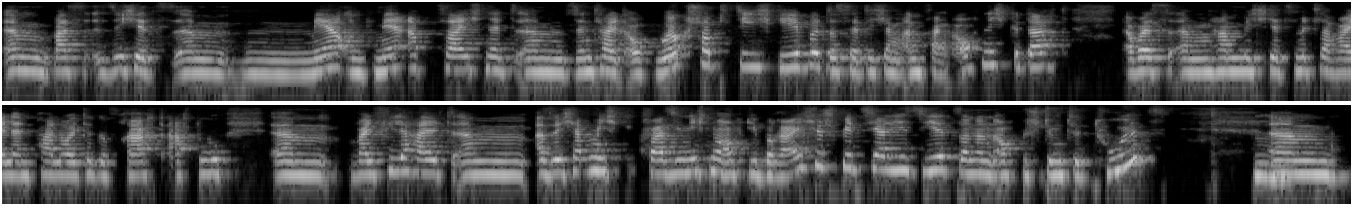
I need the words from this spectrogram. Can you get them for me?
ähm, was sich jetzt ähm, mehr und mehr abzeichnet, ähm, sind halt auch Workshops, die ich gebe. Das hätte ich am Anfang auch nicht gedacht. Aber es ähm, haben mich jetzt mittlerweile ein paar Leute gefragt, ach du, ähm, weil viele halt, ähm, also ich habe mich quasi nicht nur auf die Bereiche spezialisiert, sondern auch bestimmte Tools. Mhm. Ähm,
